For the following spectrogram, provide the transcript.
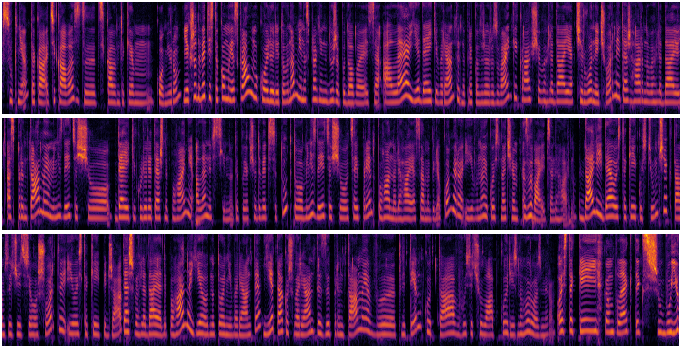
сукня, така цікава, з цікавим таким коміром. Якщо дивитись в такому яскравому кольорі, то вона мені насправді не дуже подобається. Але є деякі варіанти, наприклад, вже розовенький краще виглядає, червоний, чорний теж гарно виглядають. А з принтами мені здається, що деякі кольори теж непогані, але не всі. Ну, типу, якщо дивитися тут, то мені здається, що цей принт погано лягає саме біля коміра, і воно якось, наче, зливається негарно. Далі йде ось такий костюмчик, там звучить всього шорти, і ось такий піджак. Теж виглядає непогано, є однотонні варіанти. Є також варіанти з принтами в клітинку та в гусячу лапку різного розміру. Ось такий комплектик з шубою.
